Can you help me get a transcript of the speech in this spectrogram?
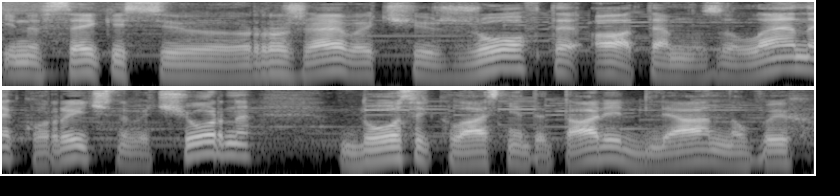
І не все якесь е, рожеве чи жовте, а темно-зелене, коричневе, чорне. Досить класні деталі для нових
